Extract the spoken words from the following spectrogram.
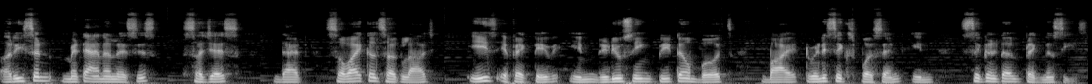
A recent meta analysis suggests that cervical cerclage is effective in reducing preterm births by 26% in singleton pregnancies.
